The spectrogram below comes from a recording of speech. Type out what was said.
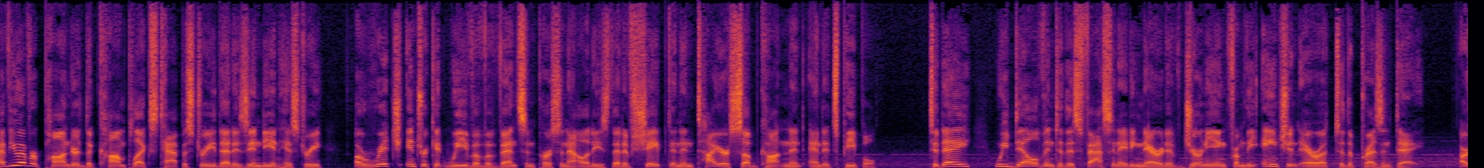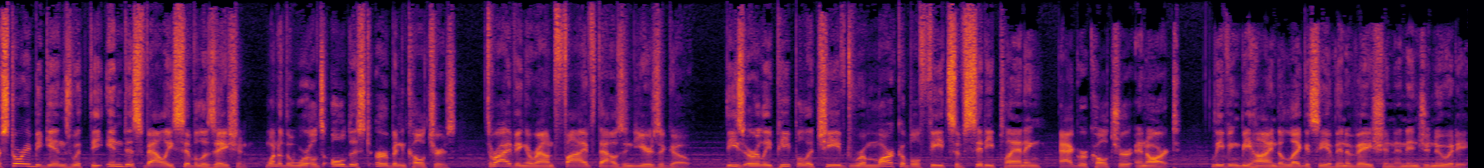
Have you ever pondered the complex tapestry that is Indian history? A rich, intricate weave of events and personalities that have shaped an entire subcontinent and its people. Today, we delve into this fascinating narrative journeying from the ancient era to the present day. Our story begins with the Indus Valley Civilization, one of the world's oldest urban cultures, thriving around 5,000 years ago. These early people achieved remarkable feats of city planning, agriculture and art, leaving behind a legacy of innovation and ingenuity.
